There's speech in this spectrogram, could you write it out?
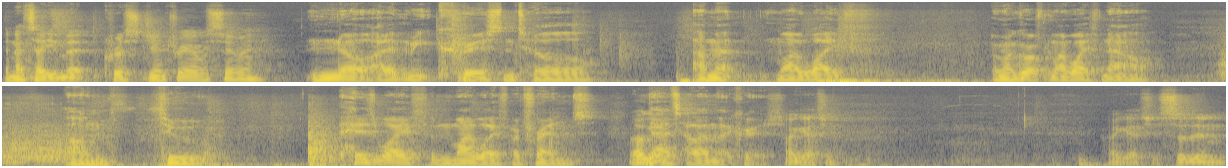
And that's how you met Chris Gentry, I'm assuming? No, I didn't meet Chris until I met my wife, or my girlfriend, my wife now, um, through his wife and my wife are friends. Okay. That's how I met Chris. I got you. I got you. So then,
